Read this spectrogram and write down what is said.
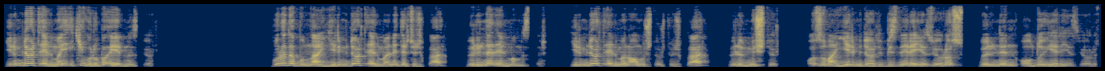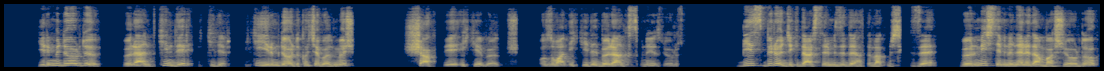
24 elmayı iki gruba ayırınız diyor. Burada bulunan 24 elma nedir çocuklar? Bölünen elmamızdır. 24 elma ne olmuştur çocuklar? Bölünmüştür. O zaman 24'ü biz nereye yazıyoruz? Bölünenin olduğu yere yazıyoruz. 24'ü bölen kimdir? 2'dir. 2 24'ü kaça bölmüş? Şak diye 2'ye bölmüş. O zaman 2'yi de bölen kısmına yazıyoruz. Biz bir önceki derslerimizde de hatırlatmıştık size. Bölme işlemine nereden başlıyorduk?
